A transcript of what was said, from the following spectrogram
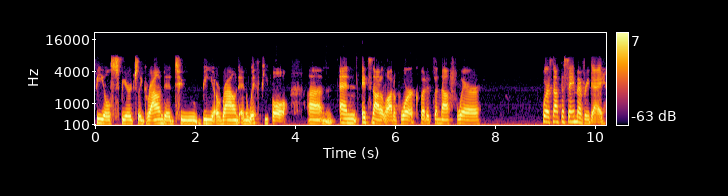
feel spiritually grounded to be around and with people. Um, and it's not a lot of work, but it's enough where where it's not the same every day.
